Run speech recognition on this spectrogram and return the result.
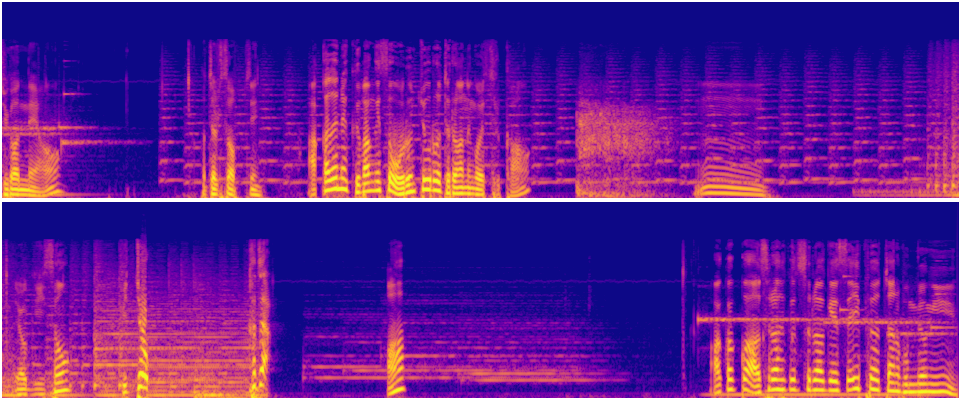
죽었네요. 어쩔 수 없지. 아까 전에 그 방에서 오른쪽으로 들어가는 거였을까? 음. 여기서 위쪽 가자. 어? 아까 거 아슬아슬하게 세이프였잖아 분명히.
